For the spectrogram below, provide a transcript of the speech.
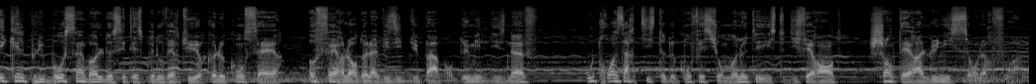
Et quel plus beau symbole de cet esprit d'ouverture que le concert offert lors de la visite du pape en 2019, où trois artistes de confessions monothéistes différentes chantèrent à l'unisson leur foi.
